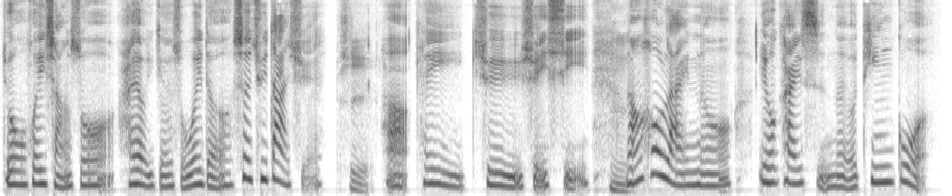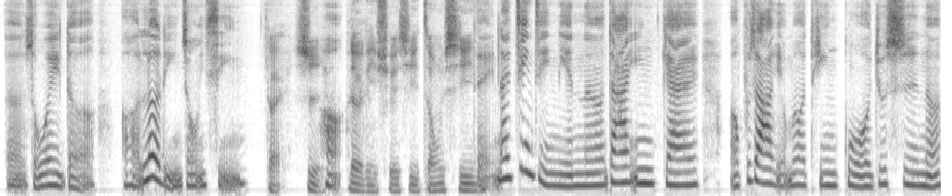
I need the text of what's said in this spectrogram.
就会想说，还有一个所谓的社区大学，是，好，可以去学习。嗯然后后来呢，又开始呢有听过呃所谓的呃乐龄中心。对，是哈乐龄学习中心。对，那近几年呢，大家应该呃不知道有没有听过，就是呢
